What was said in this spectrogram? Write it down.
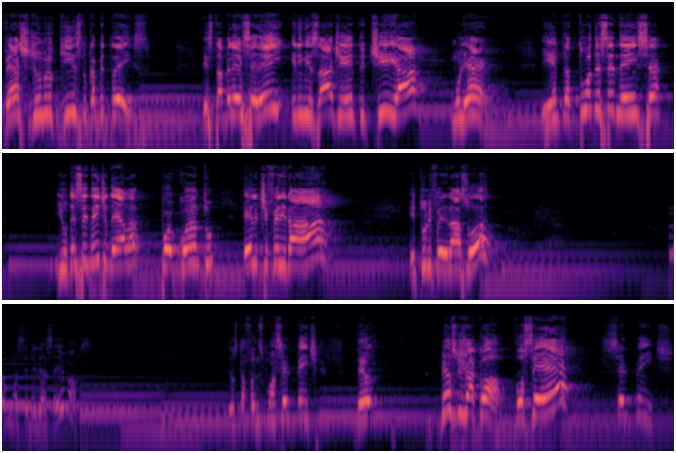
verso de número 15 do capítulo 3: Estabelecerei inimizade entre ti e a mulher, e entre a tua descendência e o descendente dela, porquanto ele te ferirá a e tu lhe ferirás o. Alguma semelhança aí, irmãos? Deus está falando isso para uma serpente. Deus, benção de Jacó, você é serpente.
